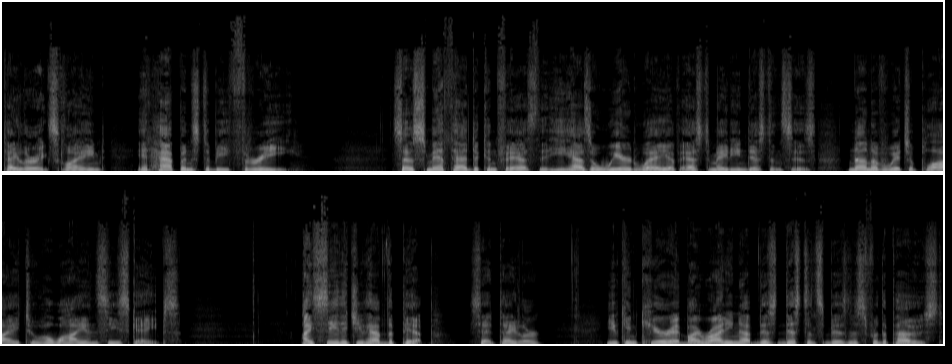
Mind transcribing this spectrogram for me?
Taylor exclaimed. It happens to be three. So Smith had to confess that he has a weird way of estimating distances, none of which apply to Hawaiian seascapes. I see that you have the pip, said Taylor. You can cure it by writing up this distance business for the Post.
